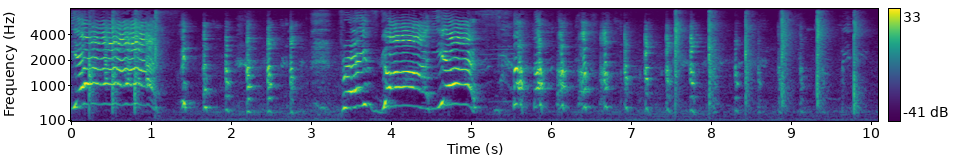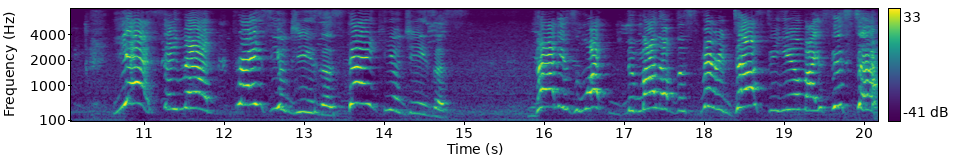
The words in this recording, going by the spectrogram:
yes. Praise God. Yes. yes. Amen. Praise you, Jesus. Thank you, Jesus. That is what the man of the Spirit does to you, my sister.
